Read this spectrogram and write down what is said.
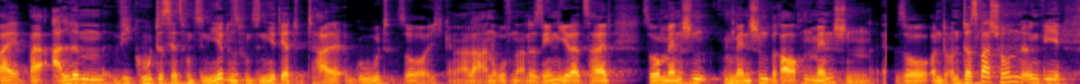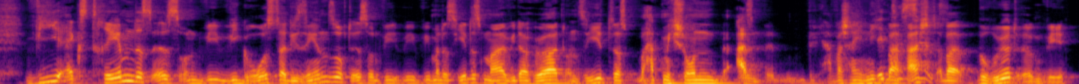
bei, bei allem, wie gut das jetzt funktioniert, und es funktioniert ja total gut, so, ich kann alle anrufen, alle sehen jederzeit, so Menschen, Menschen brauchen Menschen, so, und, und das war schon irgendwie, wie extrem das ist und wie, wie groß da die Sehnsucht ist und wie, wie, wie man das jedes Mal wieder hört und sieht, das hat mich schon, also, ja, wahrscheinlich nicht überrascht, aber berührt irgendwie.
